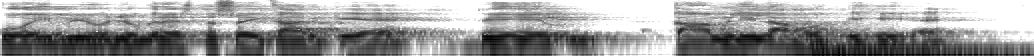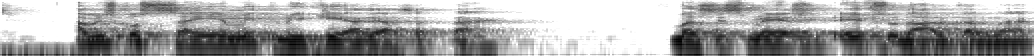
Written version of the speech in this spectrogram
कोई भी हो जो गृहस्थ स्वीकार किए तो ये काम लीला होती ही है। अब इसको संयमित भी किया जा सकता है। बस इसमें एक सुधार करना है।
